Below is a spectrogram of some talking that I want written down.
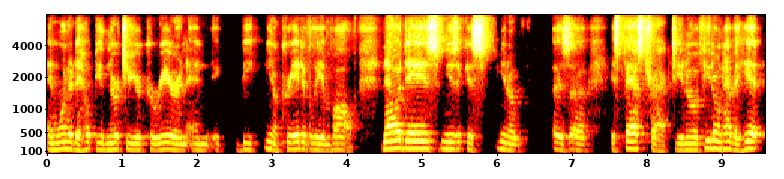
and wanted to help you nurture your career and, and be, you know, creatively involved. Nowadays, music is, you know, is, uh, is fast tracked. You know, if you don't have a hit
